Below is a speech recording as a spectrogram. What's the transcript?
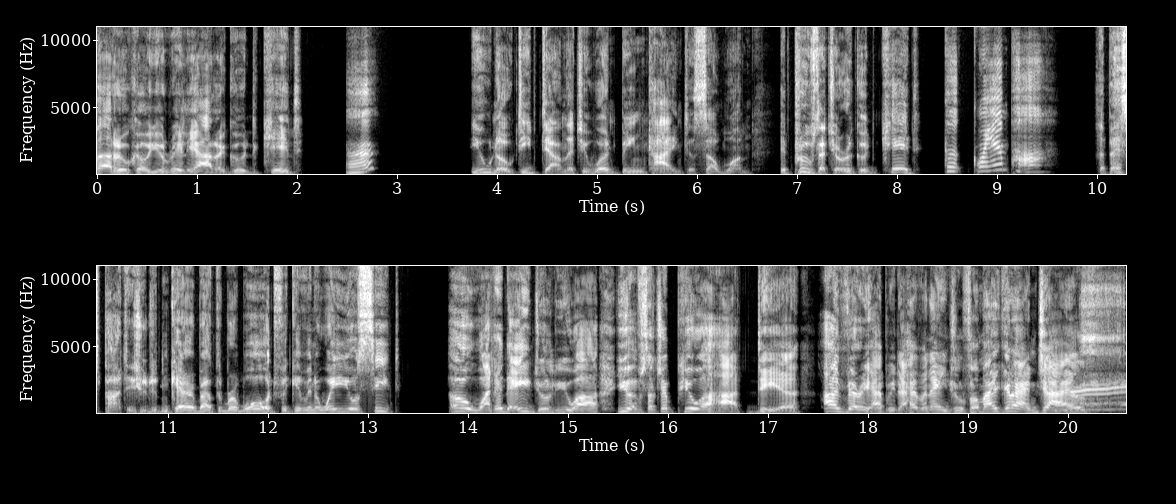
Maruko, you really are a good kid. Huh? You know deep down that you weren't being kind to someone. It proves that you're a good kid. But, Grandpa, The best part is you didn't care about the reward for giving away your seat. Oh, what an angel you are! You have such a pure heart, dear. I'm very happy to have an angel for my grandchild. Ah,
